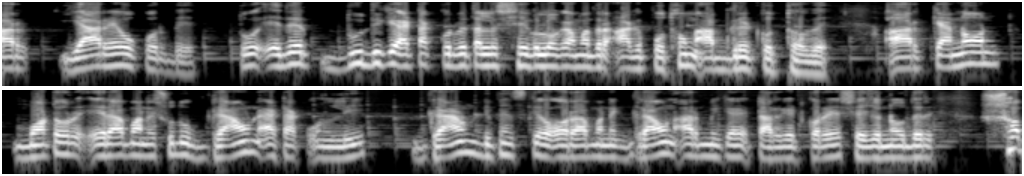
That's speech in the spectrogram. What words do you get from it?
আর ইয়ারেও করবে। তো এদের দুদিকে অ্যাটাক করবে, তাহলে সেগুলোকে আমাদের আগে প্রথম আপগ্রেড করতে হবে। আর ক্যানন মোটর এরা মানে শুধু গ্রাউন্ড অ্যাটাক অনলি গ্রাউন্ড ডিফেন্সকে ওরা মানে গ্রাউন্ড আর্মিকে টার্গেট করে সেই জন্য ওদের সব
